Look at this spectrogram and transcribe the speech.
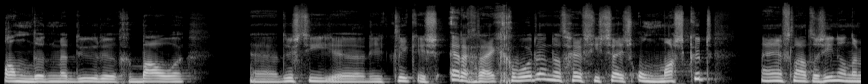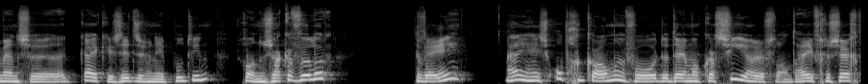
panden, met dure gebouwen. Uh, dus die, die kliek is erg rijk geworden. En dat heeft hij steeds ontmaskerd. Hij heeft laten zien aan de mensen: kijk eens, dit is meneer Poetin. Gewoon een zakkenvuller. Twee, hij is opgekomen voor de democratie in Rusland. Hij heeft gezegd,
